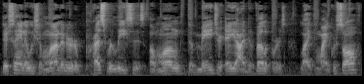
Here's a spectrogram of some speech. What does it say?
They're saying that we should monitor the press releases among the major AI developers like Microsoft,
